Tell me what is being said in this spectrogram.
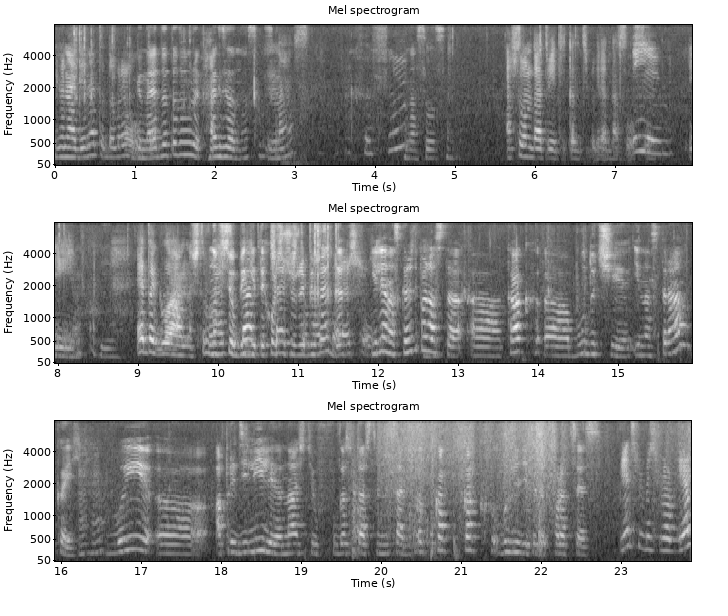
Гюнадин это доброе утро. Гнайда это добрый. Как дела, Насылсын? Нас. Насылсын. А что надо ответить, когда тебе говорят нас İyiyim. И И- это главное, что Ну все, беги, ты хочешь уже бежать, да? хорошо. Елена, скажите, пожалуйста, а, как, а, будучи иностранкой, Мгм. вы э, определили Настю в государственный садик? Как, как, как выглядит этот процесс? В принципе, без проблем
